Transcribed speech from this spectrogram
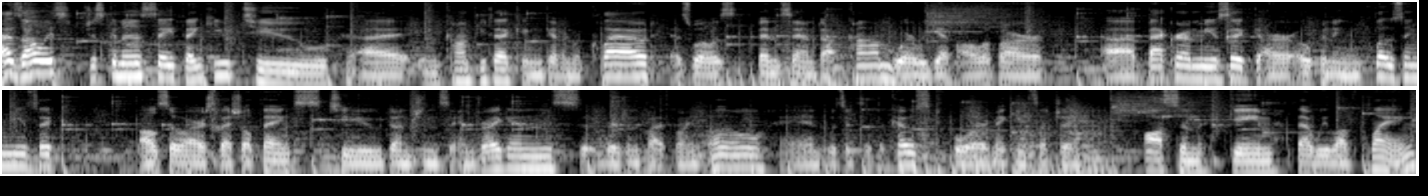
As always, just gonna say thank you to uh, Incompetech and Kevin MacLeod, as well as bensound.com, where we get all of our uh, background music, our opening and closing music. Also, our special thanks to Dungeons and Dragons version 5.0 and Wizards of the Coast for making such an awesome game that we love playing.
